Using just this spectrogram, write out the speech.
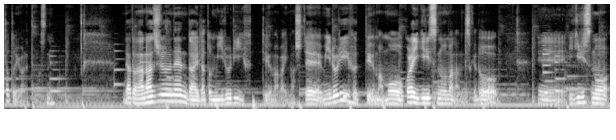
たと言われてますね。であと70年代だとミルリーフっていう馬がいましてミルリーフっていう馬もこれはイギリスの馬なんですけど、えー、イギリスの、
